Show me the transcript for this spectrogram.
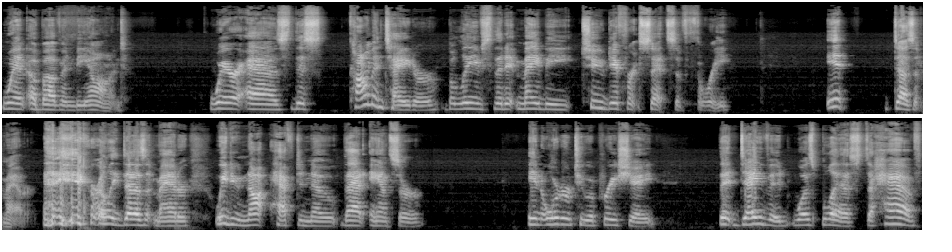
went above and beyond. Whereas this commentator believes that it may be two different sets of three. It doesn't matter. it really doesn't matter. We do not have to know that answer in order to appreciate that David was blessed to have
